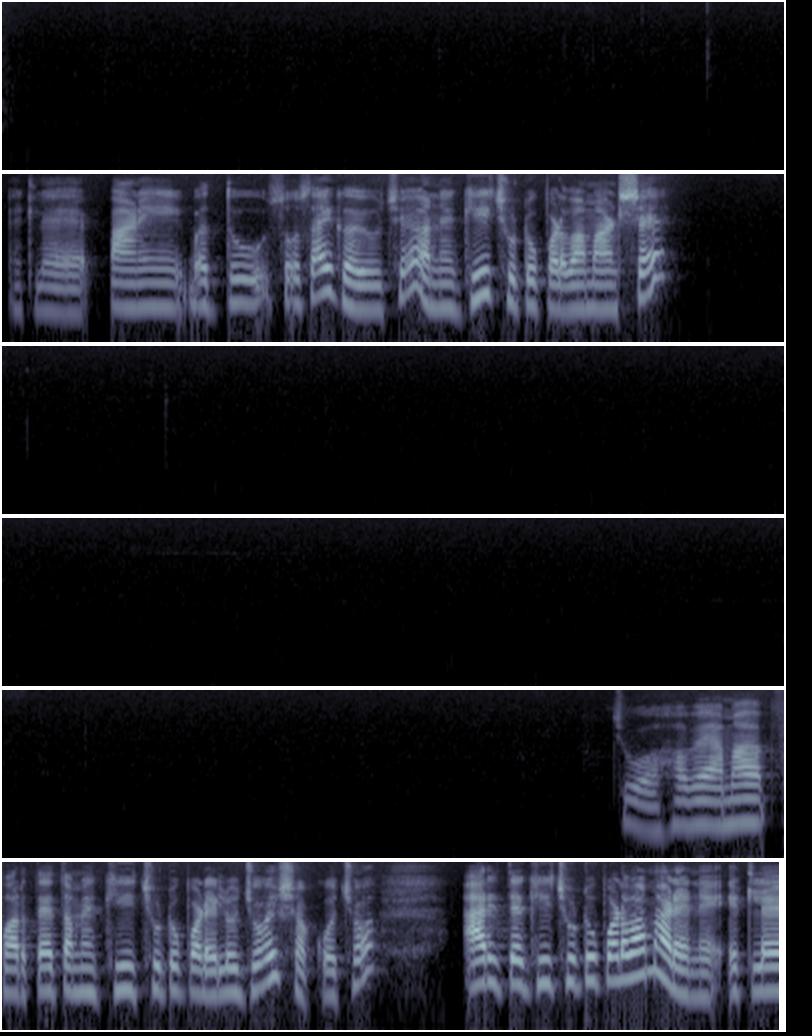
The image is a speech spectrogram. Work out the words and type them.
એટલે પાણી બધું સોસાઈ ગયું છે અને ઘી છૂટું પડવા માંડશે. જુઓ, હવે આમાં ફરતે તમે ઘી છૂટું પડેલું જોઈ શકો છો. આ રીતે ઘી છૂટું પડવા માંડે ને એટલે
